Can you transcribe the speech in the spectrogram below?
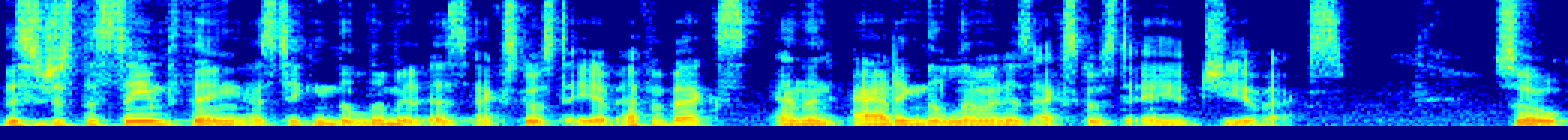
this is just the same thing as taking the limit as x goes to a of f of x and then adding the limit as x goes to a of g of x. So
